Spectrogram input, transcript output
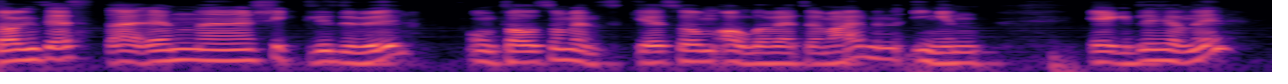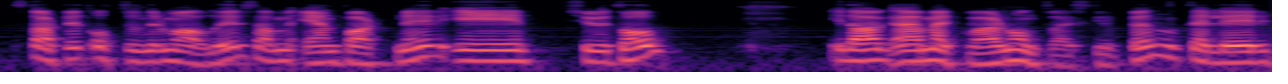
Dagens gjest er en uh, skikkelig duer. Omtales som menneske som alle vet hvem er, men ingen egentlig kjenner startet 800 maler sammen med én partner i 2012. I dag er merkevaren Håndverksgruppen og teller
